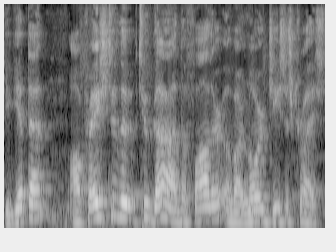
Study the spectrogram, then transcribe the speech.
You get that? All praise to the to God, the Father of our Lord Jesus Christ,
